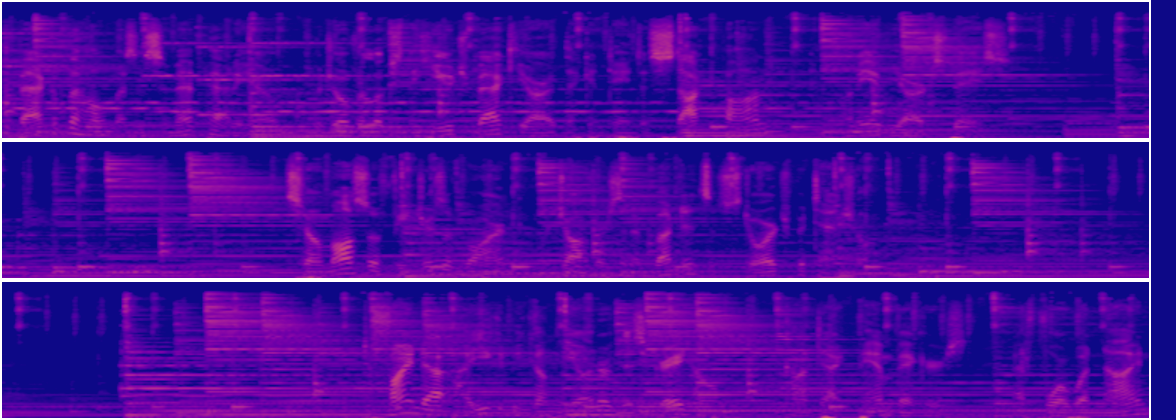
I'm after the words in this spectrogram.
The back of the home has a cement patio which overlooks the huge backyard that contains a stocked pond and plenty of yard space. This home also features a barn which offers an abundance of storage potential. Find out how you can become the owner of this great home, contact Pam Vickers at 419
